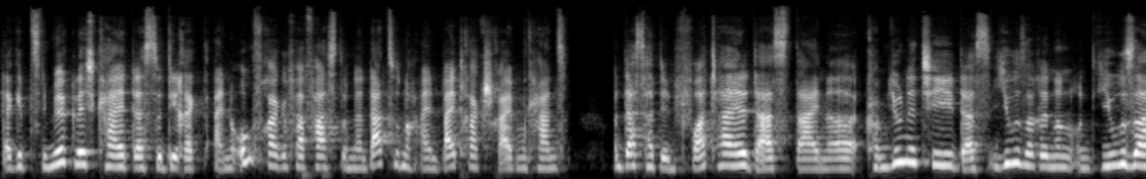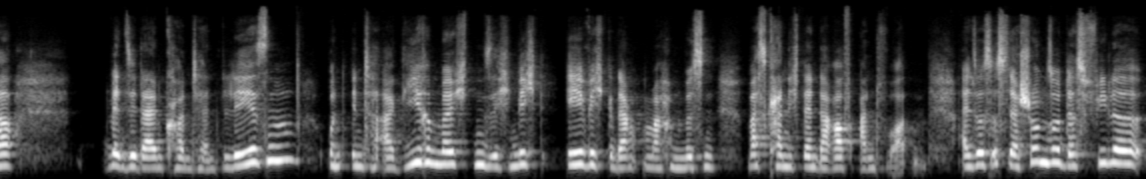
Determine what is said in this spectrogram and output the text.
Da gibt es die Möglichkeit, dass du direkt eine Umfrage verfasst und dann dazu noch einen Beitrag schreiben kannst. Und das hat den Vorteil, dass deine Community, dass Userinnen und User, wenn sie deinen Content lesen und interagieren möchten, sich nicht ewig Gedanken machen müssen, was kann ich denn darauf antworten. Also es ist ja schon so, dass viele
